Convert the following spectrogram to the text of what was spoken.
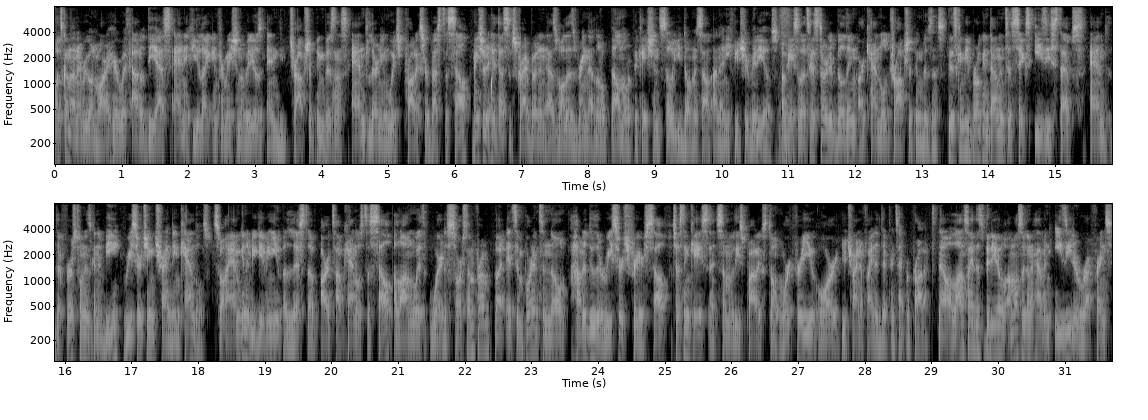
What's going on everyone, Mario here with AutoDS and if you like informational videos in the dropshipping business and learning which products are best to sell, make sure to hit that subscribe button as well as ring that little bell notification so you don't miss out on any future videos. Okay, so let's get started building our candle dropshipping business. This can be broken down into six easy steps and the first one is going to be researching trending candles. So I am going to be giving you a list of our top candles to sell along with where to source them from, but it's important to know how to do the research for yourself just in case some of these products don't work for you or you're trying to find a different type of product. Now alongside this video, I'm also going to have an easy to reference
